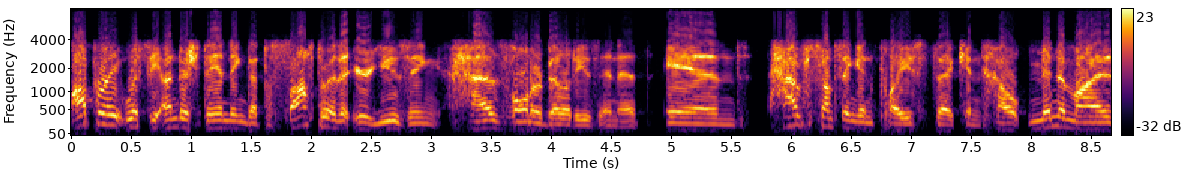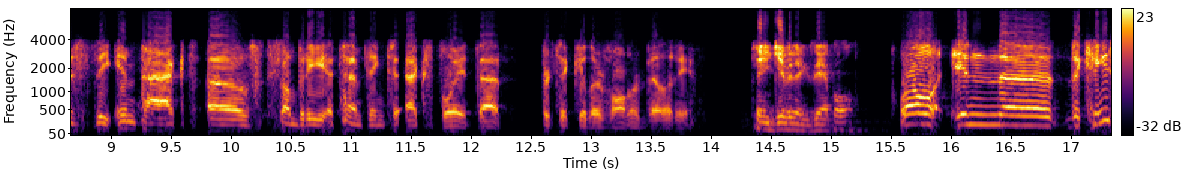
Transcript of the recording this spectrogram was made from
Operate with the understanding that the software that you're using has vulnerabilities in it and have something in place that can help minimize the impact of somebody attempting to exploit that particular vulnerability. Can you give an example? Well, in the, the case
